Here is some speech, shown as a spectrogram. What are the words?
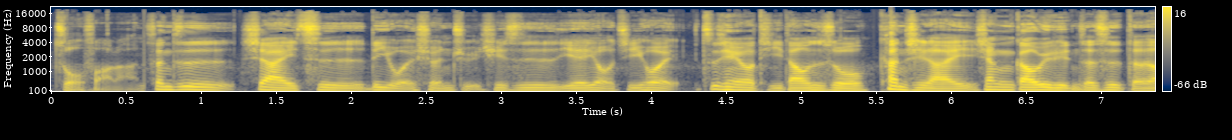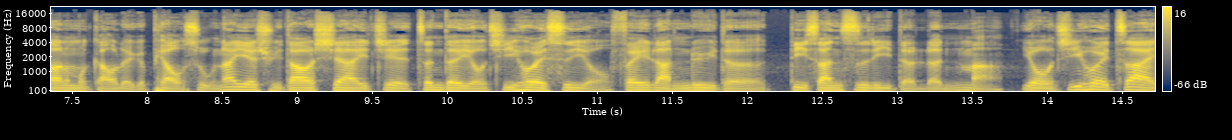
做法啦。甚至下一次立委选举，其实也有机会，之前有。提到是说，看起来像高玉婷这次得到那么高的一个票数，那也许到下一届真的有机会是有非蓝绿的第三势力的人马，有机会在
